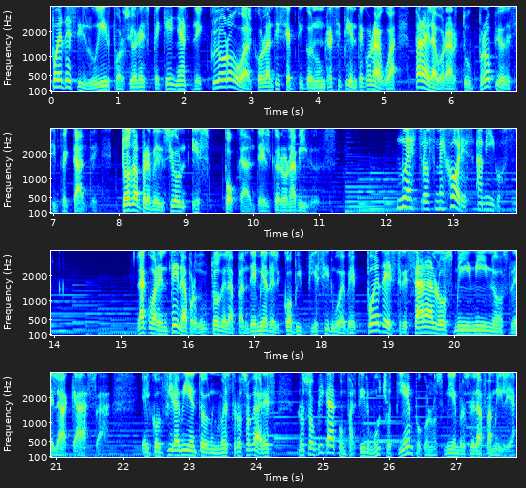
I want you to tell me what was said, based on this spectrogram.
puedes diluir porciones pequeñas de cloro o alcohol antiséptico en un recipiente con agua para elaborar tu propio desinfectante. Toda prevención es poca ante el coronavirus. Nuestros mejores amigos. La cuarentena producto de la pandemia del COVID-19 puede estresar a los meninos de la casa. El confinamiento en nuestros hogares nos obliga a compartir mucho tiempo con los miembros de la familia,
